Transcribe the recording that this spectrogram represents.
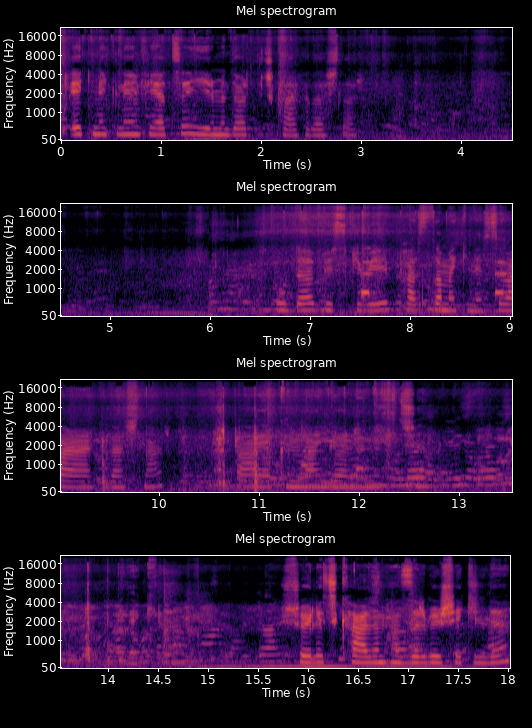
Bu ekmeklerin fiyatı 24,5 arkadaşlar. Burada bisküvi pasta makinesi var arkadaşlar. Daha yakından görmeniz için. Bir dakika. Şöyle çıkardım hazır bir şekilde.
